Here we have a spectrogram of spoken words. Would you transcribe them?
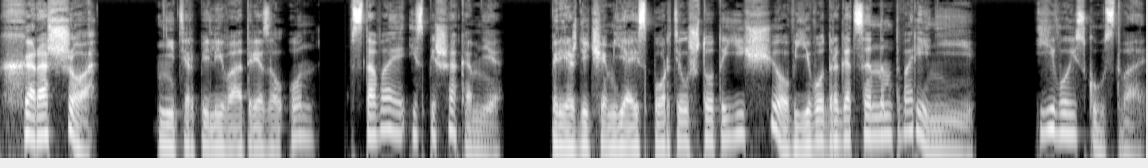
«Хорошо!» – нетерпеливо отрезал он, вставая и спеша ко мне, прежде чем я испортил что-то еще в его драгоценном творении – его искусство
